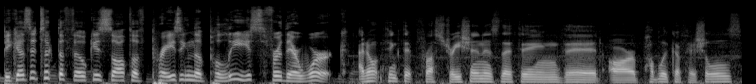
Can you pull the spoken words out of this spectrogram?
because it took the focus off of praising the police for their work. I don't think that frustration is the thing that our public officials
